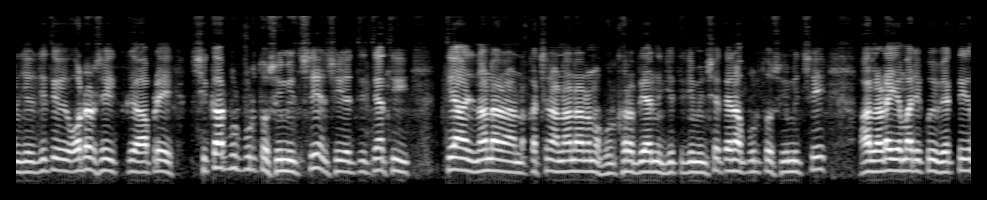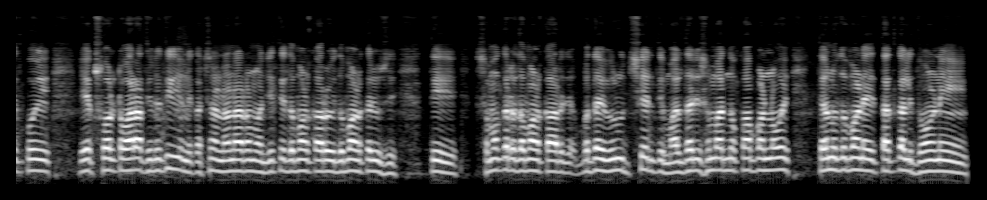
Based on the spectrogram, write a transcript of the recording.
અને જે- તે ઓર્ડર છે આપણે શિકારપુર પૂરતો સીમિત છે. ત્યાંથી ત્યાં નાના કચ્છના નાના રણમાં ઘુડખર અભિયાનની જે જમીન છે, તેના પૂરતો સીમિત છે. આ લડાઈ અમારી કોઈ વ્યક્તિગત કોઈ એક સોલ્ટવાળાથી નથી અને કચ્છના નાના રણમાં જે તે દબાણકારોએ દબાણ કર્યું છે, તે સમગ્ર દબાણકાર બધા વિરુદ્ધ છે અને તે માલધારી સમાજનો કાં પણ ન હોય, તેનું દબાણ એ તાત્કાલિક ધોરણે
